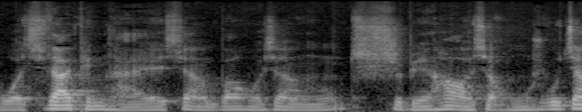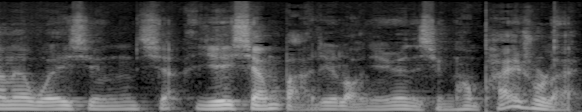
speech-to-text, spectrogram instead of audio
我其他平台，像包括像视频号、小红书，将来我也想想也想把这个老年院的情况拍出来。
